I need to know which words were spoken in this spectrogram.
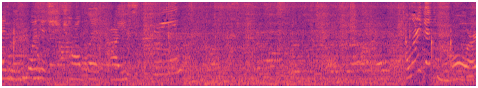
and this one is chocolate ice cream. I want to get more.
